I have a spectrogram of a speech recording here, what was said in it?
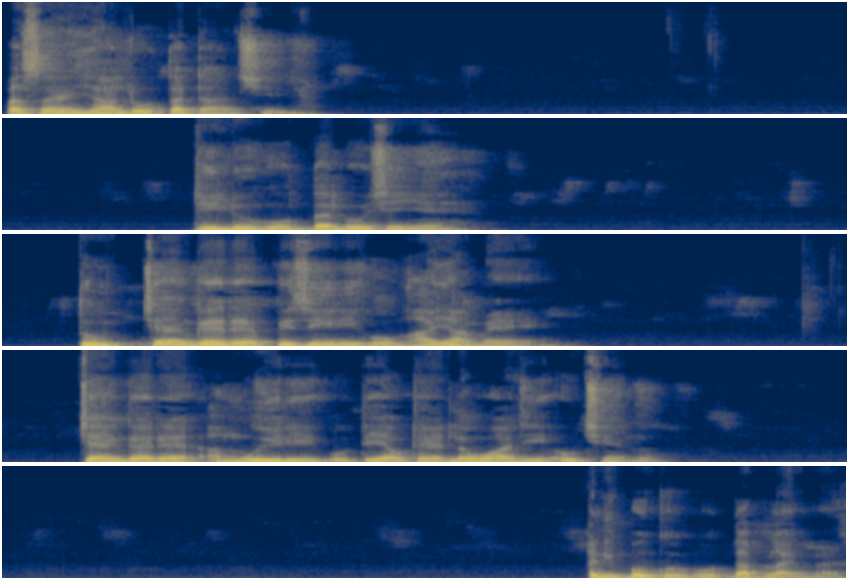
ပတ်စံရလို့တတ်တာရှိတယ် ဒီလူကိုတက်လို့ရှိရင်သူကြံခဲ့တဲ့ပစ္စည်းတွေကိုငါရမယ်ကြံခဲ့တဲ့အမွေတွေကိုတယောက်တည်းလဝါကြီးအုပ်ချင်လို့အဲ့ဒီပုဂ္ဂိုလ်ကိုတပ်ပလိုက်မယ်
